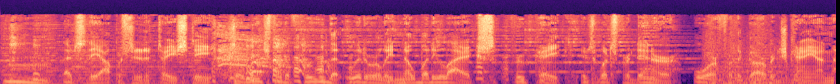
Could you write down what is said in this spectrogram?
Mmm, that's the opposite of tasty. So reach for the food that literally nobody likes. Fruitcake is what's for dinner or for the garbage can.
